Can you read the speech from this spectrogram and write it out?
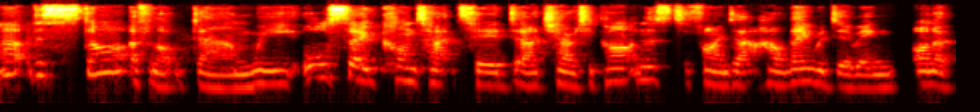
At the start of lockdown, we also contacted our charity partners to find out how they were doing on a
